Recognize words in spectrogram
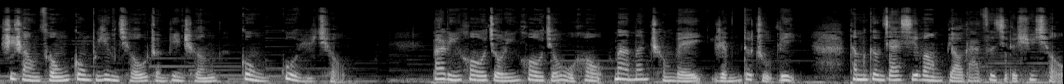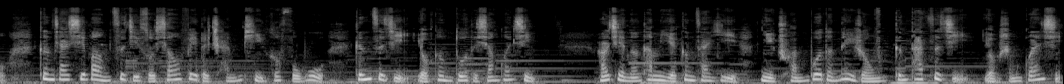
市场从供不应求转变成供过于求。八零后、九零后、九五后慢慢成为人的主力，他们更加希望表达自己的需求，更加希望自己所消费的产品和服务跟自己有更多的相关性，而且呢，他们也更在意你传播的内容跟他自己有什么关系。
